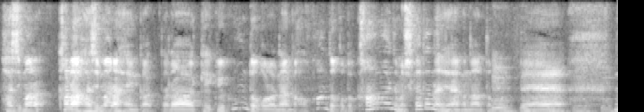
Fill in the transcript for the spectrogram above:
始まら、から始まらへんかったら、結局のところなんか他のこと考えても仕方ないんじゃないかなと思って、うんうん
